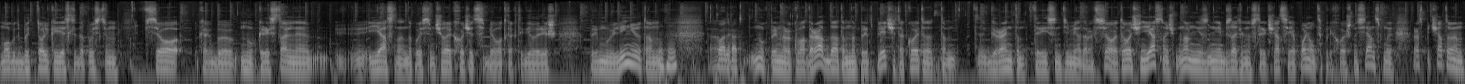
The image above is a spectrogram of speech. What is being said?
могут быть только если, допустим, все как бы, ну, кристально э, ясно, допустим, человек хочет себе, вот как ты говоришь, прямую линию, там... Угу. Квадрат. Ну, к примеру, квадрат, да, там на предплечье такой-то, там грань там 3 сантиметра. Все, это очень ясно, очень, нам не, не обязательно встречаться. Я понял, ты приходишь на сеанс, мы распечатываем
